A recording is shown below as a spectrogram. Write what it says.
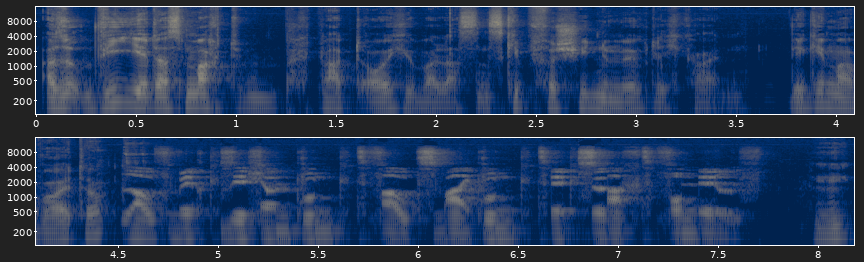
Also wie ihr das macht, bleibt euch überlassen. Es gibt verschiedene Möglichkeiten. Wir gehen mal weiter. Laufwerk sichern. V2.exe 8 von 11. Hm?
